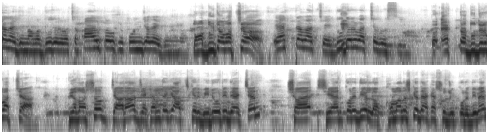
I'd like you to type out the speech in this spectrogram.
জায়গায় দিব আমার দুধের বাচ্চা পালতো কি কোন জায়গায় দিব না। তোমার দুইটা বাচ্চা? একটা বাচ্চাই দুধের বাচ্চা করছি তো একটা দুধের বাচ্চা? প্রিয় দর্শক যারা যেখান থেকে আজকের ভিডিওটি দেখছেন শেয়ার করে দিয়ে লক্ষ মানুষকে দেখার সুযোগ করে দিবেন।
